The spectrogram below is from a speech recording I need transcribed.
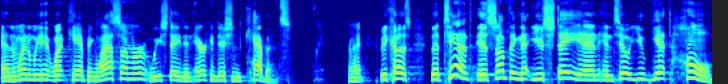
And when we went camping last summer, we stayed in air conditioned cabins, right? Because the tent is something that you stay in until you get home,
